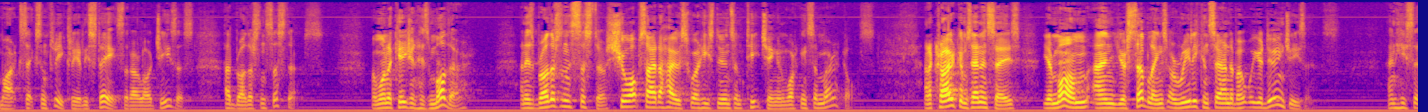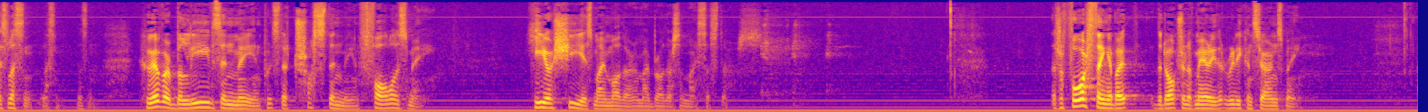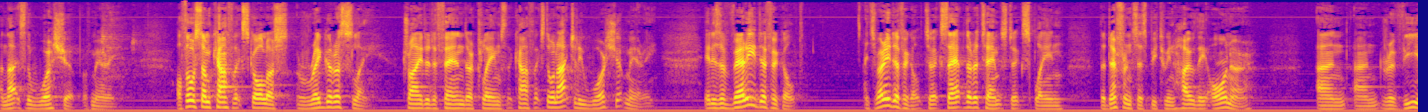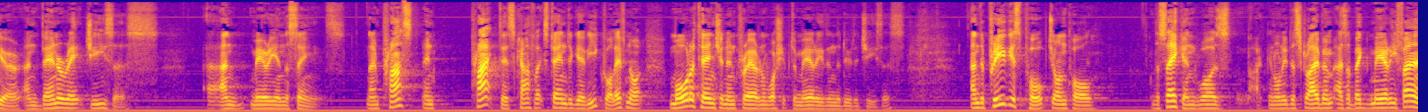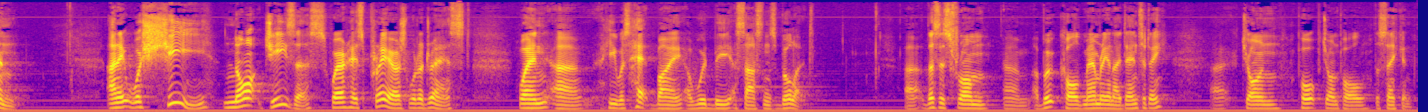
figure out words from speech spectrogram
Mark 6 and 3 clearly states that our Lord Jesus had brothers and sisters. On one occasion, his mother and his brothers and his sisters show up outside a house where he's doing some teaching and working some miracles. And a crowd comes in and says, Your mom and your siblings are really concerned about what you're doing, Jesus. And he says, Listen, listen, listen. Whoever believes in me and puts their trust in me and follows me, he or she is my mother and my brothers and my sisters. There's a fourth thing about the doctrine of Mary that really concerns me, and that's the worship of Mary. Although some Catholic scholars rigorously try to defend their claims that Catholics don't actually worship Mary, it is a very difficult it's very difficult to accept their attempts to explain the differences between how they honor and, and revere and venerate Jesus and Mary and the saints. Now, in, pras- in practice, Catholics tend to give equal, if not more, attention in prayer and worship to Mary than they do to Jesus. And the previous Pope, John Paul II, was, I can only describe him as a big Mary fan. And it was she, not Jesus, where his prayers were addressed when uh, he was hit by a would be assassin's bullet. Uh, this is from um, a book called Memory and Identity, uh, John Pope John Paul II,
